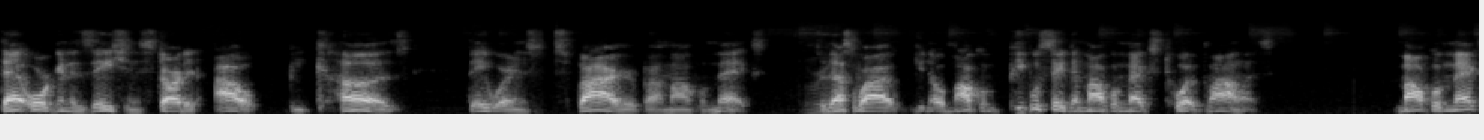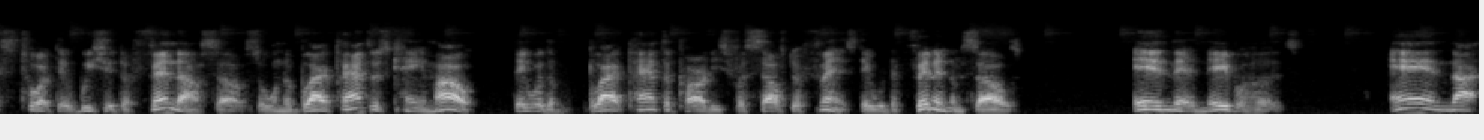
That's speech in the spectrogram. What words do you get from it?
That organization started out because they were inspired by Malcolm X. So that's why you know Malcolm. People say that Malcolm X taught violence. Malcolm X taught that we should defend ourselves. So when the Black Panthers came out, they were the Black Panther parties for self-defense. They were defending themselves in their neighborhoods, and not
